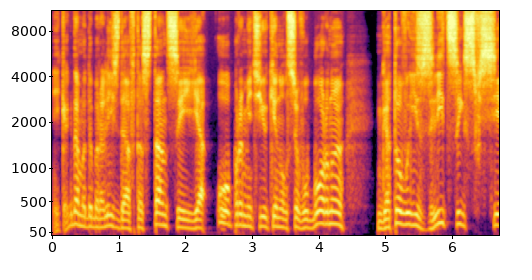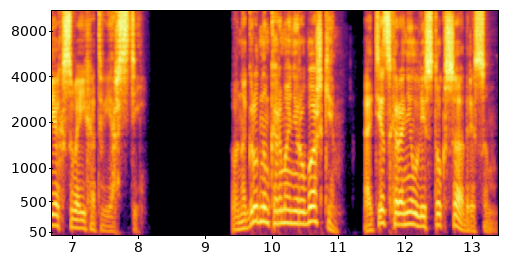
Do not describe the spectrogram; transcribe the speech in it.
и когда мы добрались до автостанции, я опрометью кинулся в уборную — готовый излиться из всех своих отверстий. В нагрудном кармане рубашки отец хранил листок с адресом,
